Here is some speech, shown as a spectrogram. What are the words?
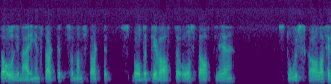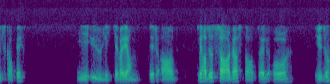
da, oljenæringen startet. Så man startet både private og statlige storskala selskaper i ulike varianter av Vi hadde jo Saga, Statoil og Hydro,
